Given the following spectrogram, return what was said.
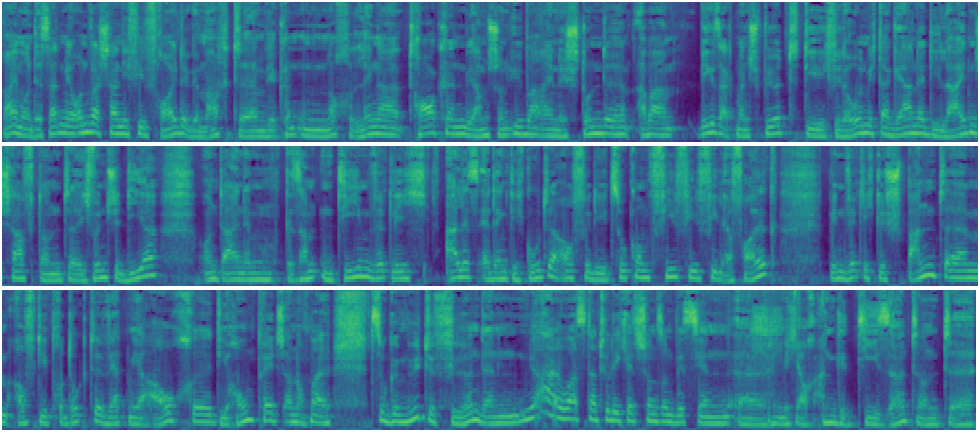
Raimund, es hat mir unwahrscheinlich viel Freude gemacht. Ähm, wir könnten noch länger talken. Wir haben schon über eine Stunde. Aber wie gesagt, man spürt die, ich wiederhole mich da gerne, die Leidenschaft und äh, ich wünsche dir und deinem gesamten Team wirklich alles erdenklich Gute, auch für die Zukunft. Viel, viel, viel Erfolg. Bin wirklich gespannt ähm, auf die Produkte, werd mir auch äh, die Homepage auch nochmal zu Gemüte führen, denn ja, du hast natürlich jetzt schon so ein bisschen äh, mich auch angeteasert und äh,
